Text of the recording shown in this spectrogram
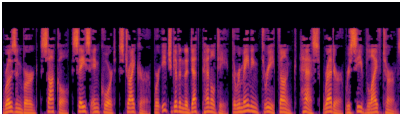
Rosenberg, Sauckel, Seyss-Inquart, Streicher, were each given the death penalty, the remaining three Funk, Hess, Raeder received life terms.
